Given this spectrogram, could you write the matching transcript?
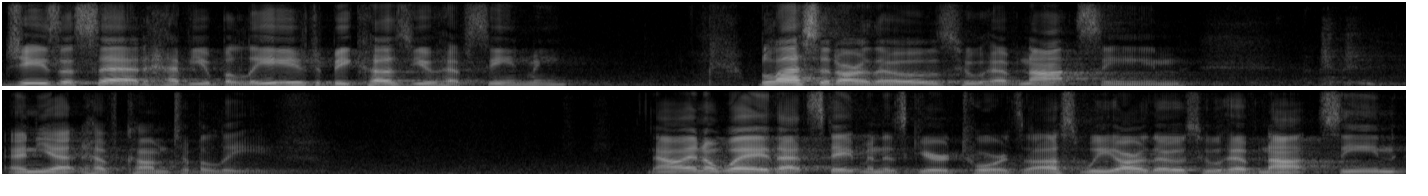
Jesus said, Have you believed because you have seen me? Blessed are those who have not seen and yet have come to believe. Now, in a way, that statement is geared towards us. We are those who have not seen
